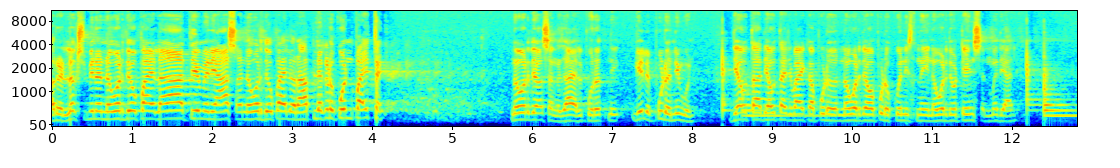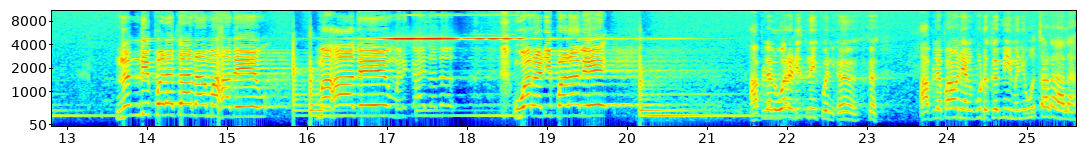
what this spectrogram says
अरे लक्ष्मीनं नवरदेव पाहिला ते म्हणे असा नवरदेव पाहिल्यावर आपल्याकडे कोण पाहत नवरदेवा संग जायला पुरत नाही. गेले पुढं निघून. देवता देवताच्या बायका पुढं नवरदेवा पुढं कोणीच नाही. नवरदेव टेन्शनमध्ये आले. नंदी पळत आला महादेव. महादेव म्हणे काय झालं? वराडी पळाले. आपल्याला वराडीत नाही कोणी. आपल्या पाहुण्याला कुठं कमी म्हणे उताडा आला.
